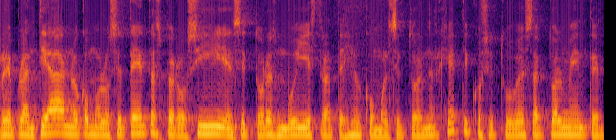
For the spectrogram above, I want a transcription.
replanteada, no como los 70, pero sí en sectores muy estratégicos como el sector energético. Si tú ves actualmente,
